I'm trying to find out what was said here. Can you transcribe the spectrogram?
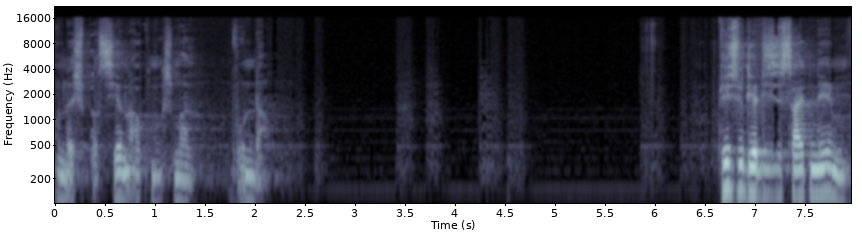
Und es passieren auch manchmal Wunder. Willst du dir diese Zeit nehmen?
